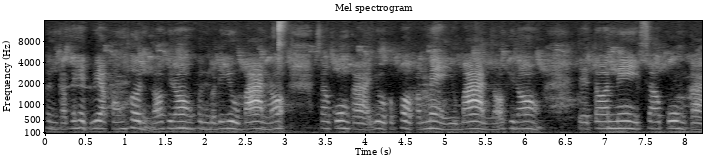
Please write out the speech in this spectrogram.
เพิ่นก็ไปเฮ็ดเวียกของเพิ่นเนาะพี่น้องเพิ่นบ่ได้อยู่บ้านเนาะเซากุ้งก็อยู่กับพ่อกับแม่อยู่บ้านเนาะพี่น้อง แต่ตอนนี้เซากุ้งก็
